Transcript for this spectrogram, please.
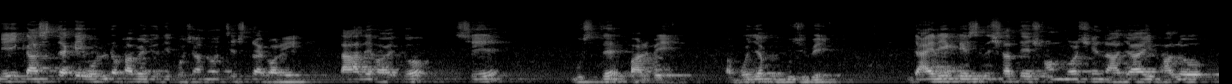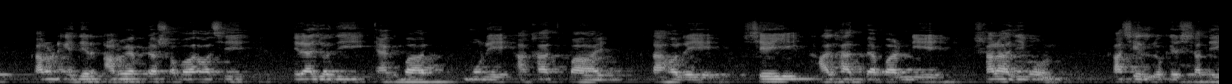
এই কাজটাকে অন্যভাবে যদি বোঝানোর চেষ্টা করে, তাহলে হয়তো সে বুঝতে পারবে বা বোঝা, বুঝবে। ডাইরেক্ট এসের সাথে সংঘর্ষে না যাই ভালো, কারণ এদের আরও একটা স্বভাব আছে এরা যদি একবার মনে আঘাত পায়, তাহলে সেই আঘাত ব্যাপার নিয়ে সারা জীবন কাছের লোকের সাথে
